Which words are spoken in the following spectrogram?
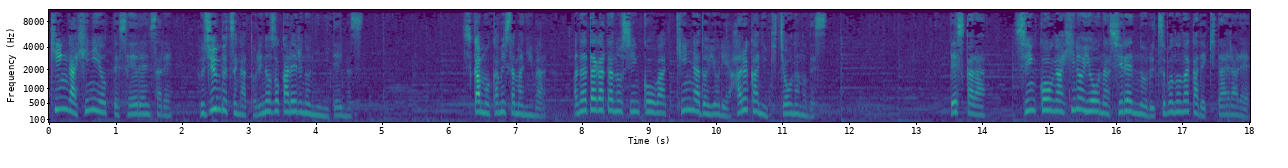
金が火によって精錬され不純物が取り除かれるのに似ています。しかも神様にはあなた方の信仰は金などよりはるかに貴重なのです。ですから信仰が火のような試練のるつぼの中で鍛えられ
